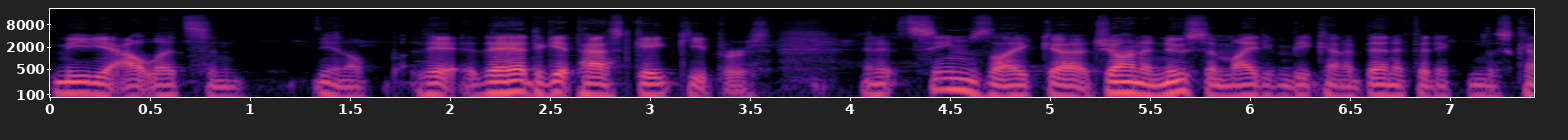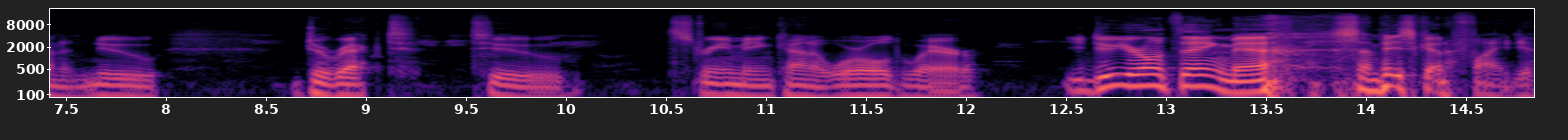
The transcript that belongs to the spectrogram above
media outlets, and you know, they they had to get past gatekeepers. And it seems like uh, Joanna Newsom might even be kind of benefiting from this kind of new direct to streaming kind of world where you do your own thing, man. Somebody's gonna find you.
